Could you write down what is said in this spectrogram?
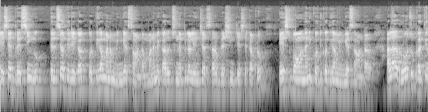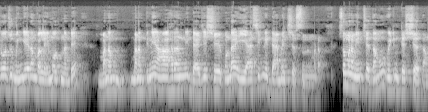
చేసే బ్రషింగ్ తెలిసో తెలియక కొద్దిగా మనం మింగేస్తూ ఉంటాం. మనమే కాదు చిన్నపిల్లలు ఏం చేస్తారు? బ్రషింగ్ చేసేటప్పుడు టేస్ట్ బాగుందని కొద్ది కొద్దిగా మింగేస్తూ ఉంటారు. అలా రోజు ప్రతిరోజు మింగేయడం వల్ల ఏమవుతుందంటే మనం మనం తినే ఆహారాన్ని డైజెస్ట్ చేయకుండా ఈ యాసిడ్ని డ్యామేజ్ చేస్తుంది అనమాట సో మనం ఏం చేద్దాము? వీటిని టెస్ట్ చేద్దాం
